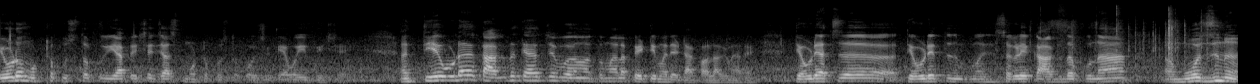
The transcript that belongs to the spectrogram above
एवढं मोठं पुस्तक यापेक्षा जास्त मोठं पुस्तक होऊ शकते या वहीपेक्षा. आणि तेवढं कागद त्याचे तुम्हाला पेटीमध्ये टाकावं लागणार आहे. तेवढ्याचं तेवढे सगळे कागद पुन्हा मोजणं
